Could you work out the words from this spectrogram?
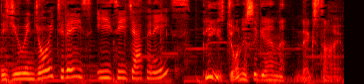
Did you enjoy today's Easy Japanese? Please join us again next time.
